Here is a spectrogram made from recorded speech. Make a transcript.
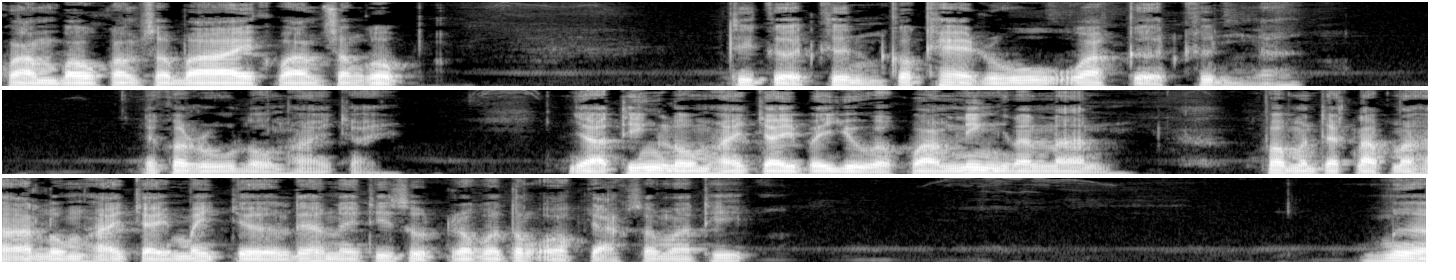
ความเบาความสบายความสงบ ที่เกิดขึ้นก็แค่รู้ว่าเกิดขึ้นนะ แล้วก็รู้ลมหายใจ อย่าทิ้งลมหายใจไปอยู่กับความนิ่งนานๆ เพราะมันจะกลับมาหาลมหายใจไม่เจอแล้วในที่สุดเราก็ต้องออกจากสมาธิ เมื่อ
